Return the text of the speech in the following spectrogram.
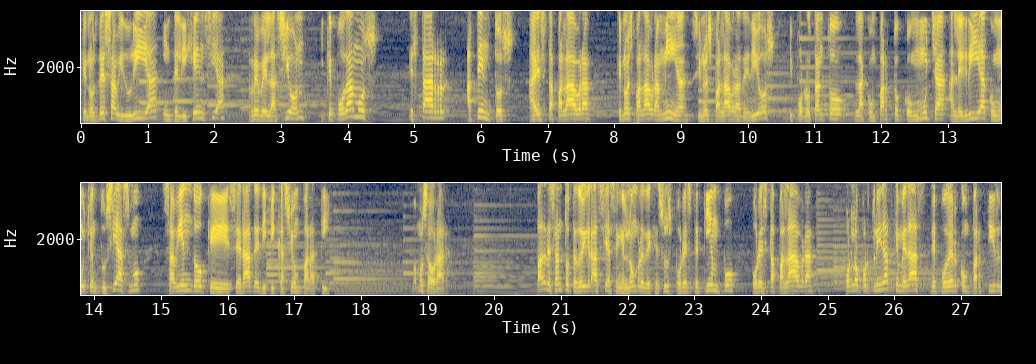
que nos dé sabiduría, inteligencia, revelación y que podamos estar atentos a esta palabra que no es palabra mía, sino es palabra de Dios y por lo tanto la comparto con mucha alegría, con mucho entusiasmo, sabiendo que será de edificación para ti. Vamos a orar. Padre Santo, te doy gracias en el nombre de Jesús por este tiempo, por esta palabra, por la oportunidad que me das de poder compartir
